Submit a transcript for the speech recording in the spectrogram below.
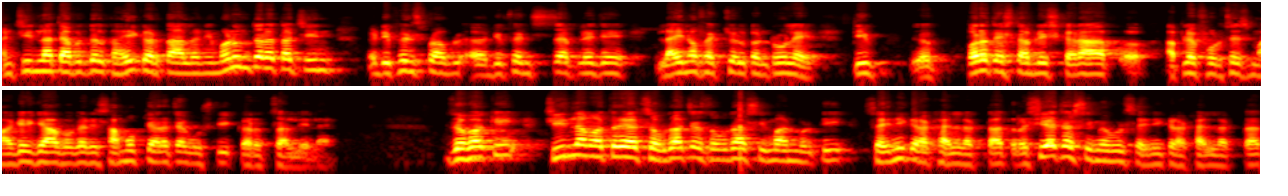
आणि चीनला त्याबद्दल काही करता आलं नाही. म्हणून तर आता चीन डिफेन्स प्रॉब्लेम डिफेन्सचे आपले जे लाईन ऑफ ॲक्च्युअल कंट्रोल आहे ती परत एस्टॅब्लिश करा आपल्या फोर्सेस मागे घ्या वगैरे सामोपचाराच्या गोष्टी करत चाललेल्या आहे. जेव्हा की चीनला मात्र या चौदाच्या चौदा सीमांवरती सैनिक राखायला लागतात रशियाच्या सीमेवर सैनिक राखायला लागतात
